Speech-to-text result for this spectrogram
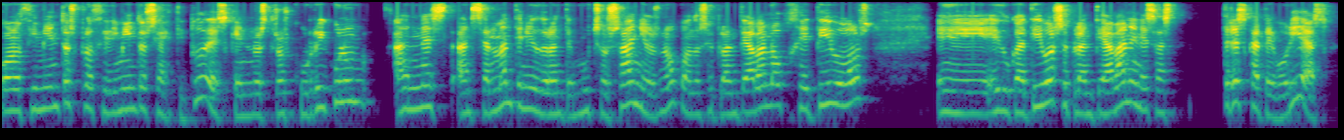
conocimientos, procedimientos y actitudes que en nuestros currículum han, se han mantenido durante muchos años, ¿no? Cuando se planteaban objetivos eh, educativos, se planteaban en esas tres categorías,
